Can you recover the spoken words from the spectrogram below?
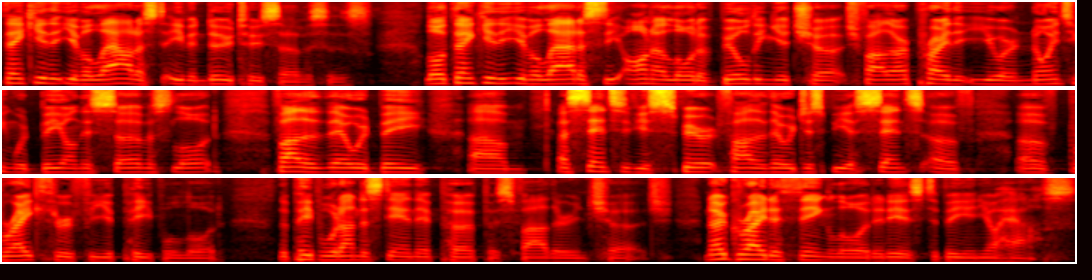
thank you that you've allowed us to even do two services. Lord, thank you that you've allowed us the honor, Lord, of building your church. Father, I pray that your anointing would be on this service, Lord. Father, there would be um, a sense of your spirit. Father, there would just be a sense of, of breakthrough for your people, Lord. The people would understand their purpose, Father, in church. No greater thing, Lord, it is to be in your house.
